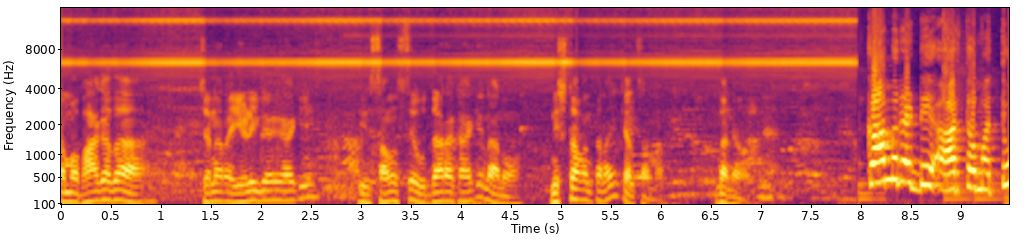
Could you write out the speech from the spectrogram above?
ನಮ್ಮ ಭಾಗದ ಜನರ ಏಳಿಗೆಗಾಗಿ ಈ ಸಂಸ್ಥೆ ಉದ್ಧಾರಕ್ಕಾಗಿ ನಾನು ನಿಷ್ಠಾವಂತನಾಗಿ ಕೆಲಸ ಮಾಡ್ತೀನಿ. ಧನ್ಯವಾದ. ಕಾಮರೆಡ್ಡಿ ಆರ್ತೋ ಮತ್ತು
